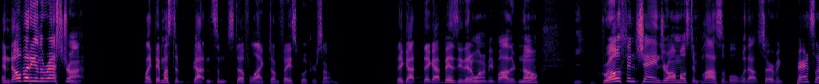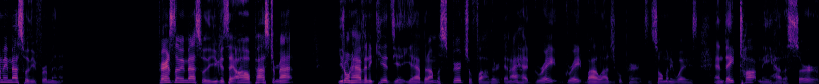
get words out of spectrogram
And nobody in the restaurant. Like they must have gotten some stuff liked on Facebook or something. They got, they got busy. They don't want to be bothered. No, growth and change are almost impossible without serving. Parents, let me mess with you for a minute. Parents, let me mess with you. You can say, Oh, Pastor Matt, you don't have any kids yet. Yeah, but I'm a spiritual father, and I had great, great biological parents in so many ways, and they taught me how to serve.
